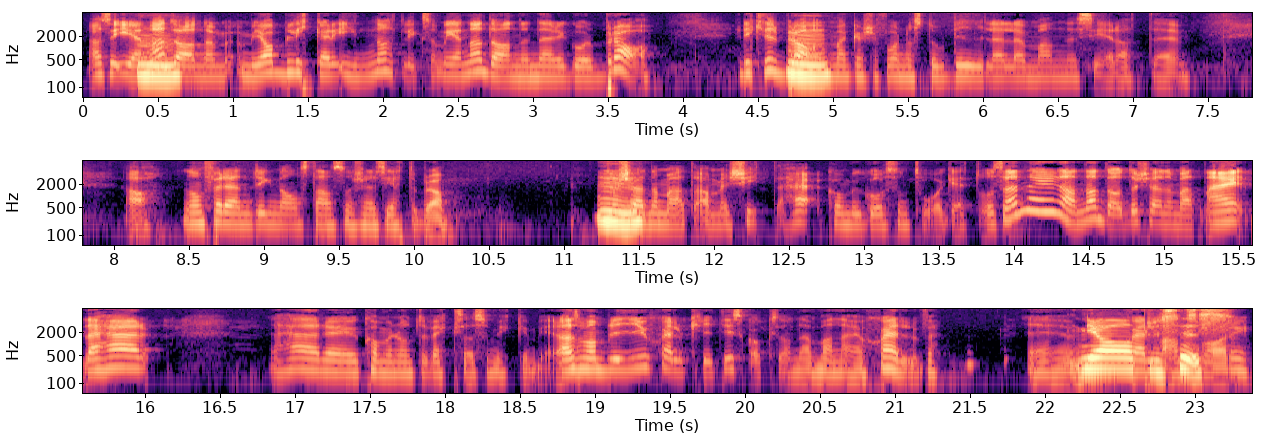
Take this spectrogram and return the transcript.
Alltså ena dagen, om- om jag blickar inåt liksom, ena dagen när det går bra, riktigt bra, man kanske får någon stor deal eller man ser att, eh, ja, någon förändring någonstans som känns jättebra. Då känner man att, ja men shit, det här kommer gå som tåget. Och sen är det en annan dag, då känner man att nej, det här det här eh, kommer nog inte växa så mycket mer. Alltså man blir ju självkritisk också när man är själv. Eh, Ja, självansvarig.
